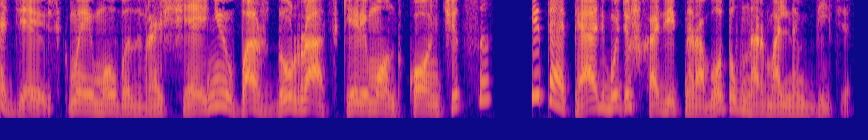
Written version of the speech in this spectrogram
Надеюсь, к моему возвращению ваш дурацкий ремонт кончится, и ты опять будешь ходить на работу в нормальном виде.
